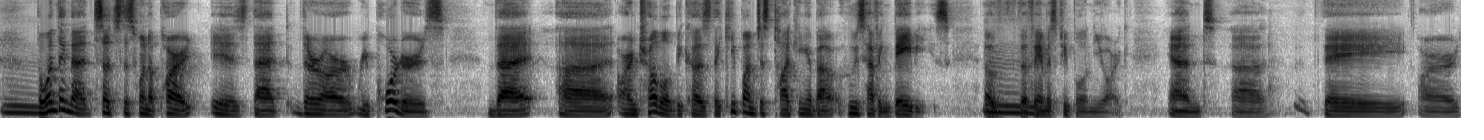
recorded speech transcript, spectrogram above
The one thing that sets this one apart is that there are reporters that uh, are in trouble because they keep on just talking about who's having babies of the famous people in New York. And uh, they are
